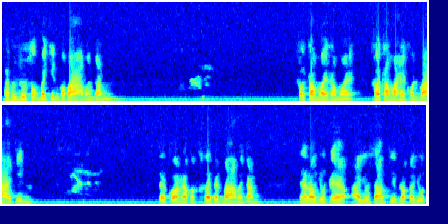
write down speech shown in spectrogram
พระพิสุสงฆ์ไปกินก็บ้าเหมือนกัน เขาทำไว้ทำไม เขาทำมาให้คนบ้ากิน แต่ก่อนเราก็เคยเป็นบ้าเหมือนกัน แต่เราหยุดแล้ว อายุสามสิบเราก็หยุด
